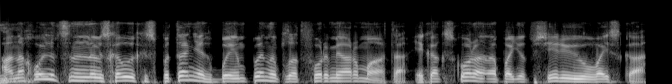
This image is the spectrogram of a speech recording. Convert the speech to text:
А находится ли на войсковых испытаниях БМП на платформе «Армата»? И как скоро она пойдет в серию войска?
